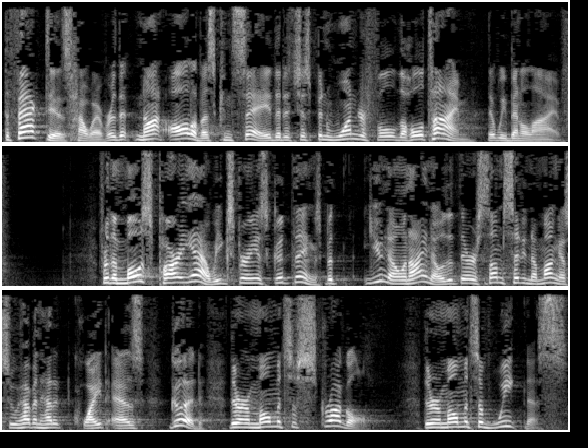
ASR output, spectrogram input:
The fact is, however, that not all of us can say that it's just been wonderful the whole time that we've been alive. For the most part, yeah, we experience good things, but you know and I know that there are some sitting among us who haven't had it quite as good. There are moments of struggle. There are moments of weakness.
